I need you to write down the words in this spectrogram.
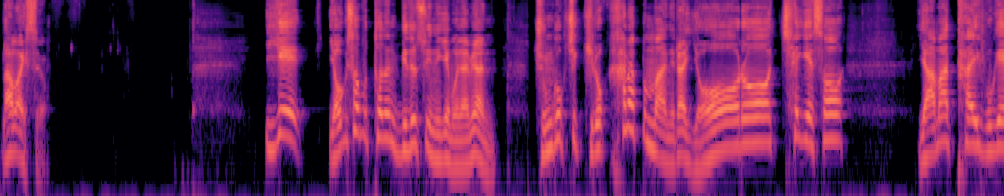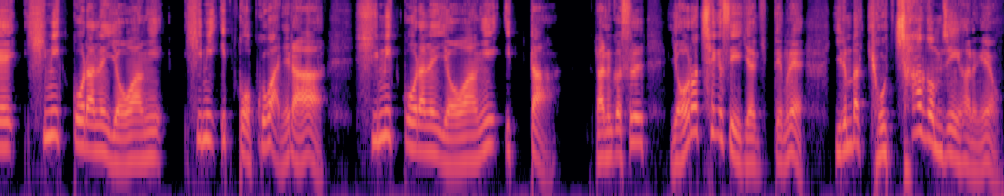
나와 있어요. 이게 여기서부터는 믿을 수 있는 게 뭐냐면 중국 측 기록 하나뿐만 아니라 여러 책에서 야마타이국의 히미꼬라는 여왕이 힘이 있고 없고가 아니라 히미꼬라는 여왕이 있다라는 것을 여러 책에서 얘기하기 때문에 이른바 교차 검증이 가능해요.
